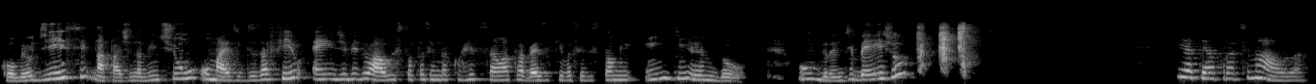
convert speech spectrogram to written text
Como eu disse, na página 21, o mais o desafio é individual. Estou fazendo a correção através do que vocês estão me enviando. Um grande beijo e até a próxima aula.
